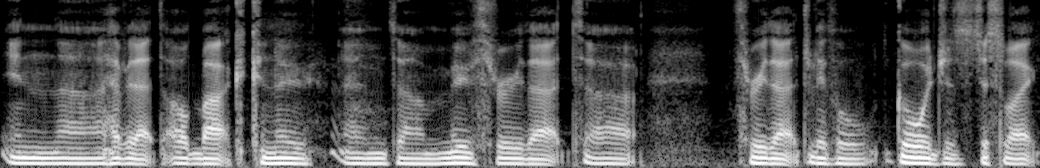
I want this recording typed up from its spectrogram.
in uh, have that old bark canoe and um, move through that uh, through that little gorge is just like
